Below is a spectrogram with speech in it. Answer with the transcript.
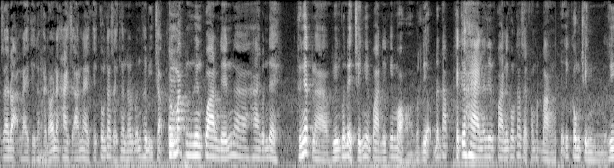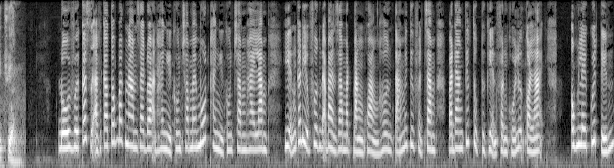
Giai đoạn này thì phải nói là hai dự án này cái công tác giải ngân nó vẫn hơi bị chậm. Vướng mắc liên quan đến à, hai vấn đề. Thứ nhất là những vấn đề chính liên quan đến cái mỏ vật liệu đất đắp. Cái thứ hai nó liên quan đến công tác giải phóng mặt bằng, những cái công trình di chuyển Đối với các dự án cao tốc Bắc Nam giai đoạn 2021-2025, hiện các địa phương đã bàn giao mặt bằng khoảng hơn 84% và đang tiếp tục thực hiện phần khối lượng còn lại. Ông Lê Quyết Tiến,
